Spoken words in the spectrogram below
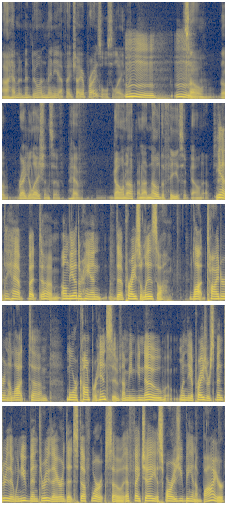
I haven't been doing many FHA appraisals lately. Mm, mm. So the regulations have, have gone up, and I know the fees have gone up. Too. Yeah, they have. But um, on the other hand, the appraisal is a lot tighter and a lot um, more comprehensive. I mean, you know, when the appraiser's been through there, when you've been through there, that stuff works. So FHA, as far as you being a buyer,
